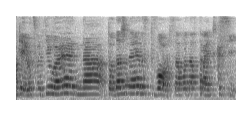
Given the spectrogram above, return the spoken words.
Окей, okay, отсветила е една... То даже не е разтвор, само една страничка си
